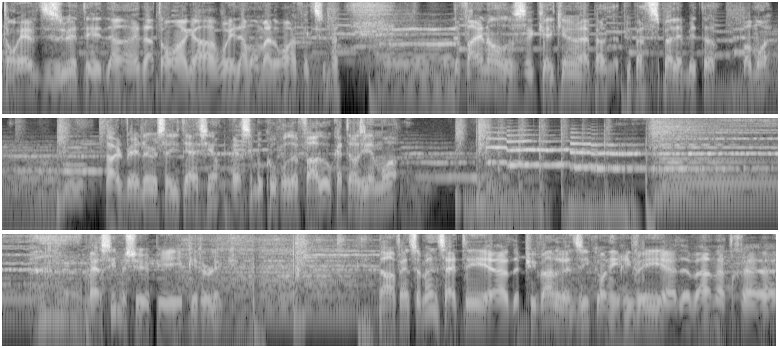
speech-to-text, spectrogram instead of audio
ton F-18 est dans, dans ton hangar. Oui, dans mon manoir, effectivement. The Finals, quelqu'un a, par- a pu participer à la bêta. Pas moi. Darth Vader, salutations. Merci beaucoup pour le follow au 14e mois. Ah, merci, monsieur P- Peter Luc. Non, en fin de semaine, ça a été euh, depuis vendredi qu'on est arrivé euh, devant notre, euh,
